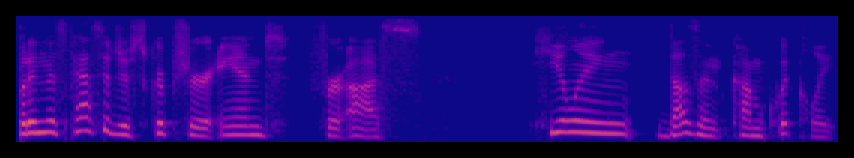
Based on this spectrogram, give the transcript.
But in this passage of Scripture and for us, healing doesn't come quickly.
